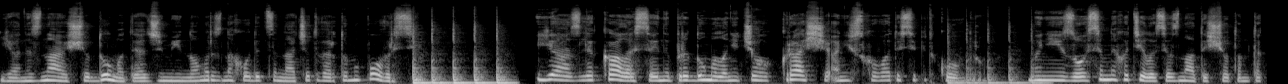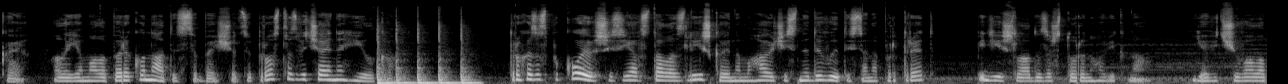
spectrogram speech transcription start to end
Я не знаю, що думати, адже мій номер знаходиться на четвертому поверсі. Я злякалася і не придумала нічого краще, аніж сховатися під ковдру. Мені і зовсім не хотілося знати, що там таке, але я мала переконати себе, що це просто звичайна гілка. Трохи заспокоївшись, я встала з ліжка і, намагаючись не дивитися на портрет, підійшла до заштореного вікна. Я відчувала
